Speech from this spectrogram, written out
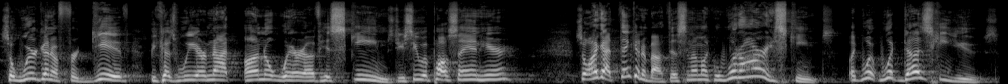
So we're gonna forgive because we are not unaware of his schemes. Do you see what Paul's saying here? So I got thinking about this and I'm like, well, what are his schemes? Like, what, what does he use?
